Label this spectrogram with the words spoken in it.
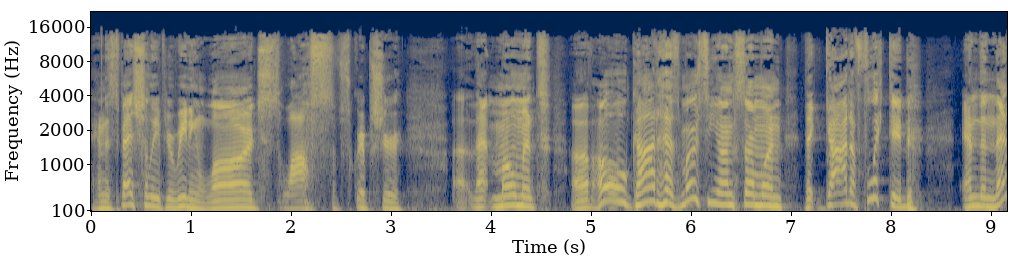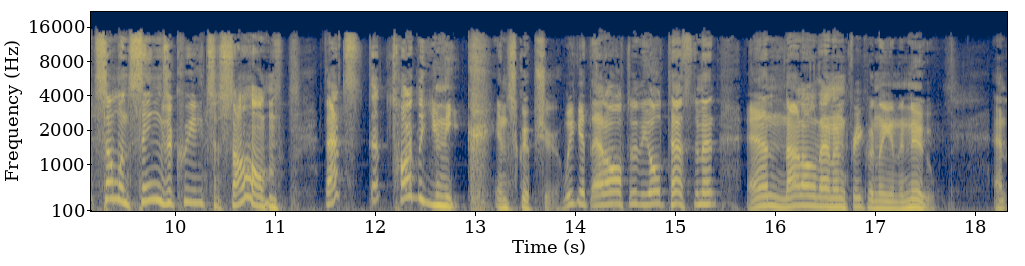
and especially if you're reading large swaths of Scripture, uh, that moment of, oh, God has mercy on someone that God afflicted, and then that someone sings or creates a psalm. That's, that's hardly unique in Scripture. We get that all through the Old Testament and not all that infrequently in the New. And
